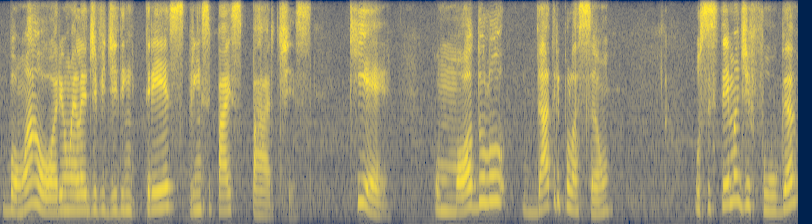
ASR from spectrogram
Bom, a Orion ela é dividida em três principais partes, que é o módulo da tripulação, o sistema de fuga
